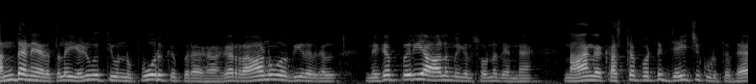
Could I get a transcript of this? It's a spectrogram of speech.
அந்த நேரத்தில் எழுபத்தி ஒன்று போருக்கு பிறகாக இராணுவ வீரர்கள் மிகப்பெரிய ஆளுமைகள் சொன்னது என்ன? நாங்கள் கஷ்டப்பட்டு ஜெயிச்சு கொடுத்ததை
